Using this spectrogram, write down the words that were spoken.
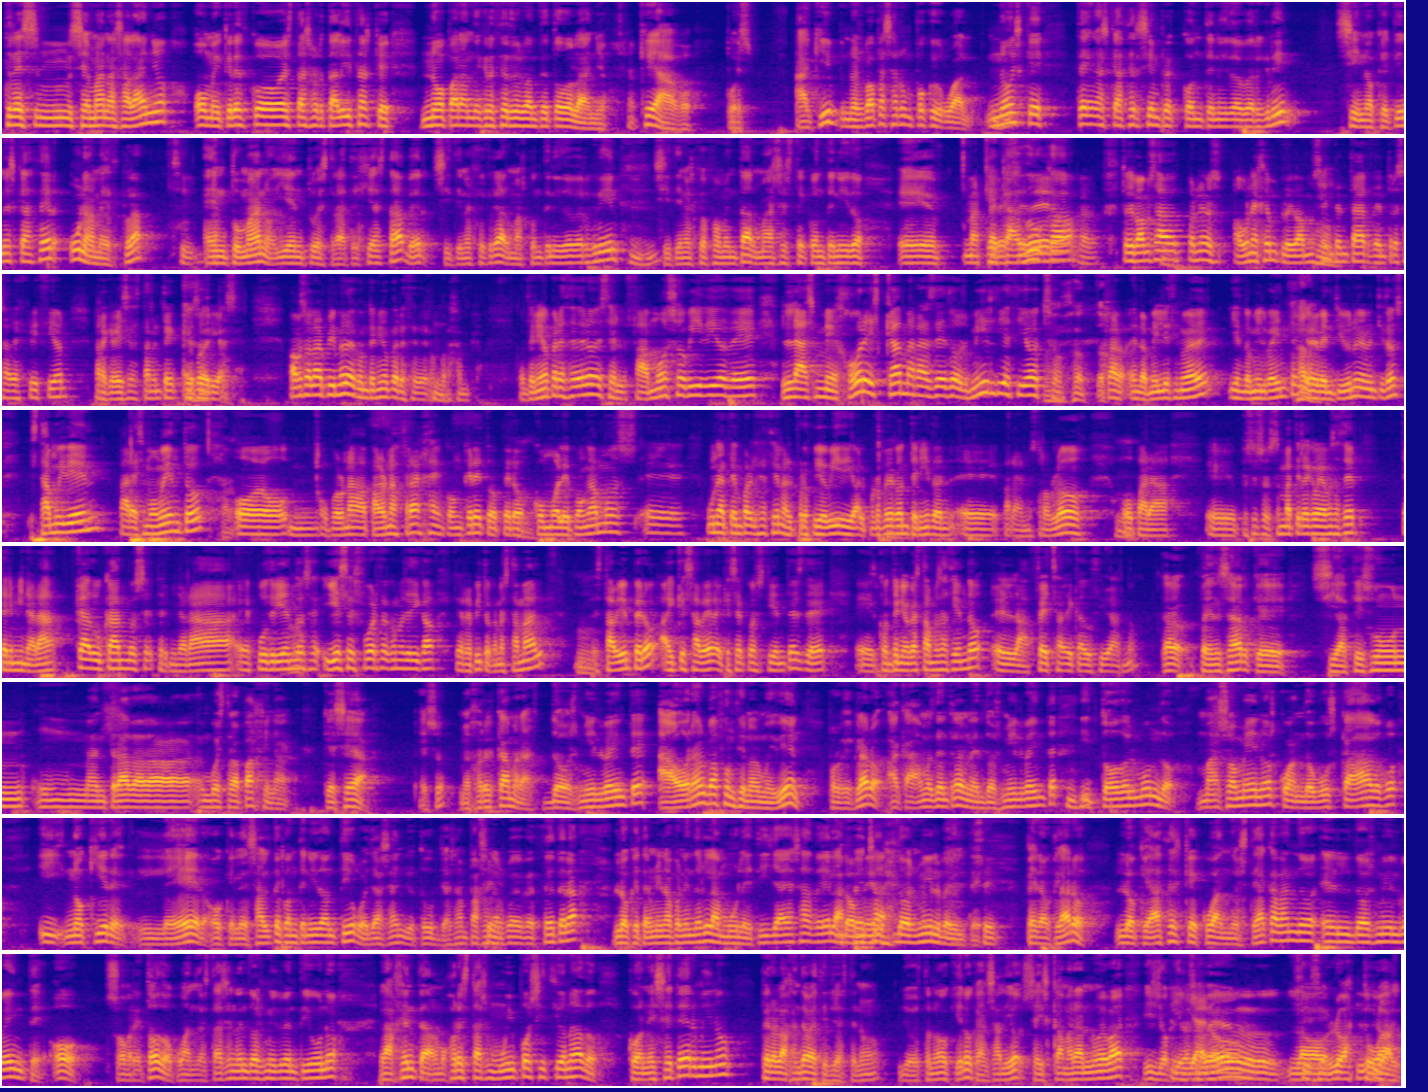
tres semanas al año o me crezco estas hortalizas que no paran de crecer durante todo el año. ¿Qué hago? Pues aquí nos va a pasar un poco igual. No es que tengas que hacer siempre contenido evergreen, sino que tienes que hacer una mezcla. En tu mano y en tu estrategia está ver si tienes que crear más contenido evergreen, si tienes que fomentar más este contenido eh, que caduca. Entonces vamos a poneros a un ejemplo y vamos a intentar dentro de esa descripción para que veáis exactamente qué podría ser. Vamos a hablar primero de contenido perecedero, por ejemplo. Contenido perecedero es el famoso vídeo de las mejores cámaras de 2018. Exacto. Claro, en 2019 y en 2020 y en el 21 y el 22 está muy bien para ese momento o, por una, para una franja en concreto, pero mm. como le pongamos eh, una temporalización al propio vídeo, al propio contenido eh, para nuestro blog o mm. para, eh, pues eso, ese material que vayamos a hacer, terminará caducándose, terminará eh, pudriéndose y ese esfuerzo que hemos dedicado, que repito que no está mal, mm. está bien, pero hay que saber, hay que ser conscientes del de, eh, contenido que estamos haciendo en la fecha de caducidad, ¿no? Claro, pensar que si hacéis una entrada en vuestra página que sea eso, mejores cámaras 2020, ahora os va a funcionar muy bien. Porque claro, acabamos de entrar en el 2020 y todo el mundo, más o menos, cuando busca algo, y no quiere leer o que le salte contenido antiguo, ya sea en YouTube, ya sea en páginas web, etcétera, lo que termina poniendo es la muletilla esa de la fecha 2020. Pero claro, lo que hace es que cuando esté acabando el 2020 o sobre todo cuando estás en el 2021, la gente a lo mejor estás muy posicionado con ese término, pero la gente va a decir, yo este no, yo esto no quiero, que han salido seis cámaras nuevas y yo quiero saber lo, actual.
